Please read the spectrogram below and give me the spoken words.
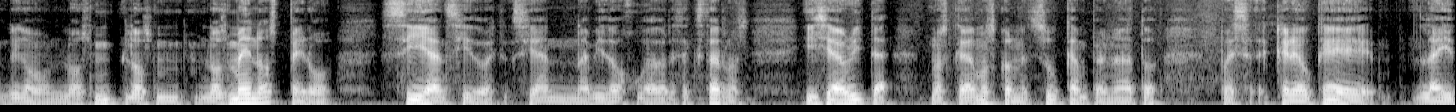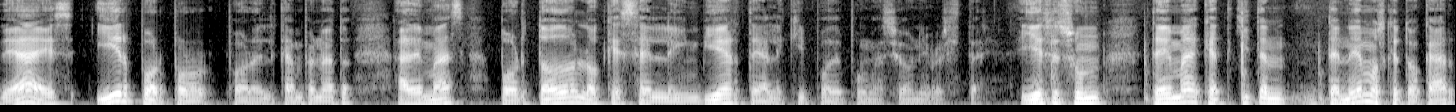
Digo, los, los, los menos, pero sí han sido, sí han habido jugadores externos. Y si ahorita nos quedamos con el subcampeonato, pues creo que la idea es ir por, por, por el campeonato, además por todo lo que se le invierte al equipo de Pumas Universitaria. Y ese es un tema que aquí ten- tenemos que tocar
